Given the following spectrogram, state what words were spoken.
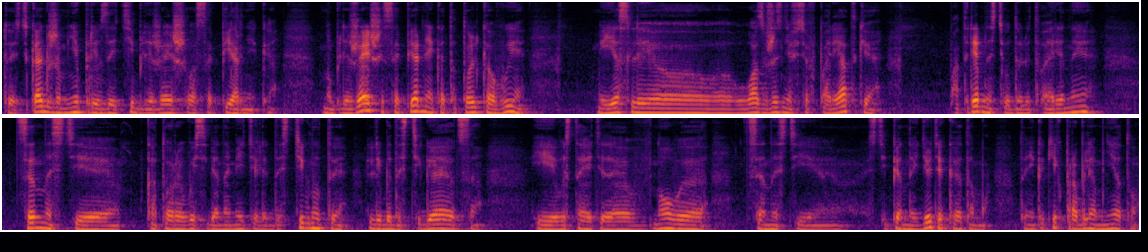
То есть как же мне превзойти ближайшего соперника? Но ближайший соперник это только вы. И если у вас в жизни все в порядке, потребности удовлетворены, ценности, которые вы себе наметили, достигнуты, либо достигаются, и вы ставите в новые ценности, степенно идете к этому, то никаких проблем нету.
